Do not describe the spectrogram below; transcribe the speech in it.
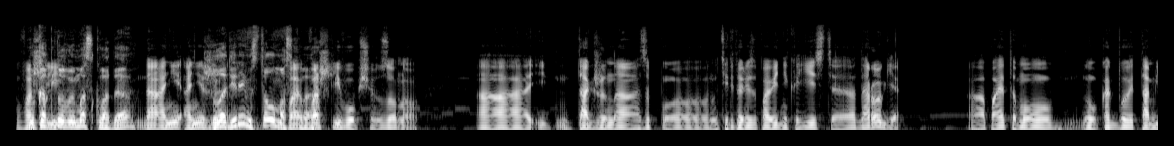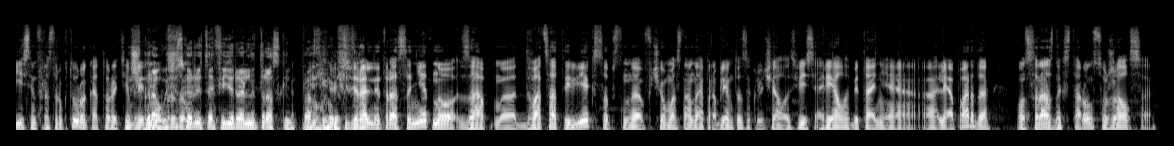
Ну, вошли. как Новая Москва, да? Да, они, они же Была деревня, стала Москва. вошли в общую зону. А, и также на, э, на территории заповедника есть э, дороги, А, поэтому, ну, как бы там есть инфраструктура, которая тем или иным образом... Вы скажите, а федеральной трассой проходит? Федеральной трассы нет, но за 20 век, собственно, в чем основная проблема-то заключалась? Весь ареал обитания леопарда, он с разных сторон сужался.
